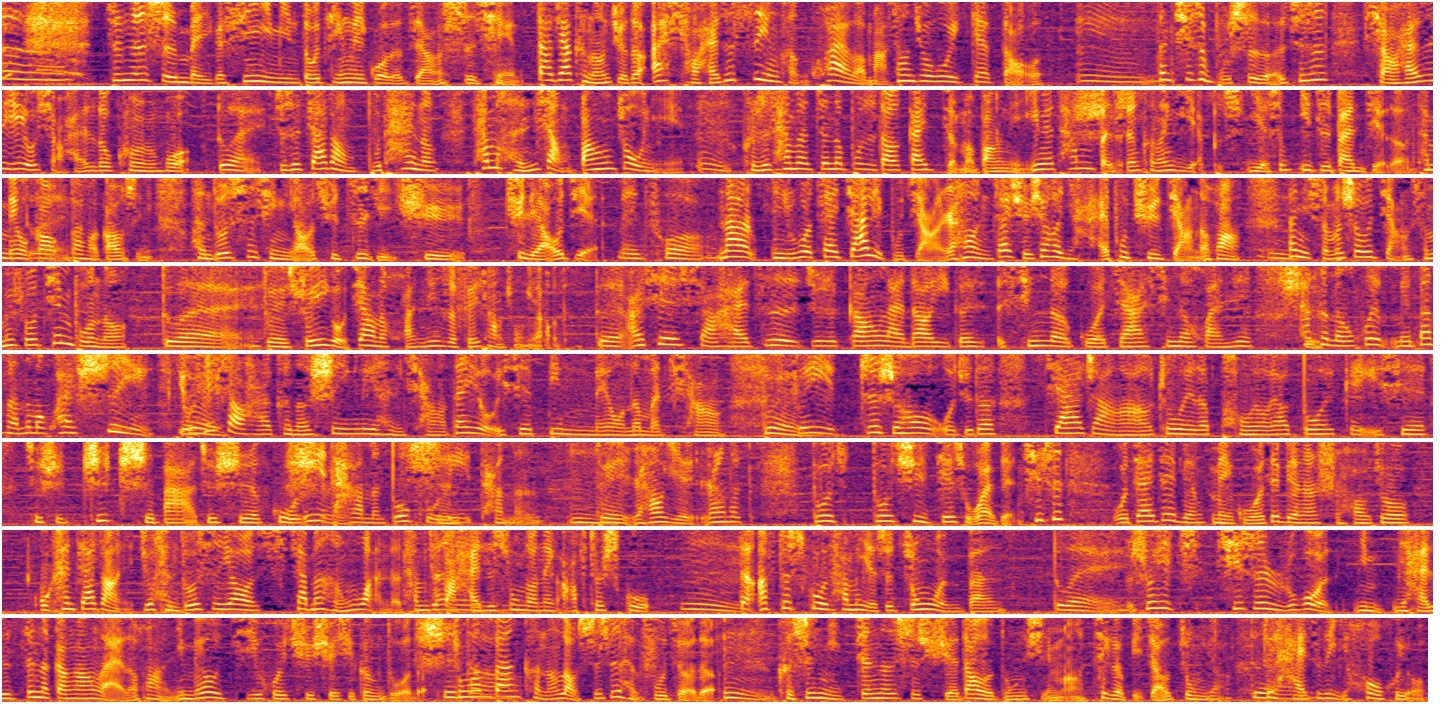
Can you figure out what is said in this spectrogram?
真的是每个新移民都经历过的这样事情。大家可能觉得，哎，小孩子适应很快了，马上就会 get 到了。嗯，但其实不是的。其实小孩子也有小孩子的困惑，对，就是家长不太能，他们很想帮助你，嗯，可是他们真的不知道该怎么帮你，因为他们本身可能也不是，也是一知半解的，他没有告办法告诉你很多事情，你要去自己去去了解。没错。那你如果在家里不讲，然后你在学校你还不去讲的话，那你什么时候讲，什么时候进步呢？对对。所以有这样的环境是非常重要的。对，而且小孩子就是刚来到一个新的国家、新的环境，他可能会没办法那么快适应。有些小孩可能适应力很强，但有一些并没有那么强。对，所以这时候我觉得家长啊，周围的朋友要多给一些就是支持吧，就是鼓励他们，多鼓励他们。嗯，对，然后也让他多多去接触外边。其实我在这边美国这边的时候就。我看家长就很多是要下班很晚的，他们就把孩子送到那个 after school。嗯，但 after school 他们也是中文班。对，所以其其实如果你你孩子真的刚刚来的话，你没有机会去学习更多的。是中文班可能老师是很负责的，嗯，可是你真的是学到了东西吗？这个比较重要，对孩子的以后会有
